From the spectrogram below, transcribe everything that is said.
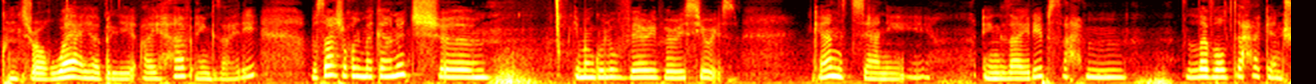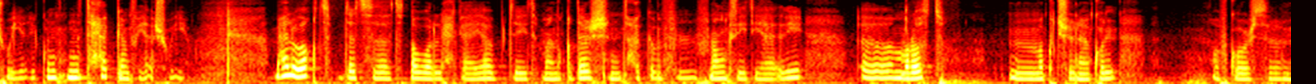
كنت جوغ واعية بلي I have anxiety. بصح شغل ما كانتش أه كيما نقولوا very very serious. كانت يعني anxiety بصح ال level تاعها كان شوية كنت نتحكم فيها شوية. مع الوقت بدات تطور الحكاية بديت ما نقدرش نتحكم في في l'anxiété هذه. مرضت ما كنتش ناكل. Course uh,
